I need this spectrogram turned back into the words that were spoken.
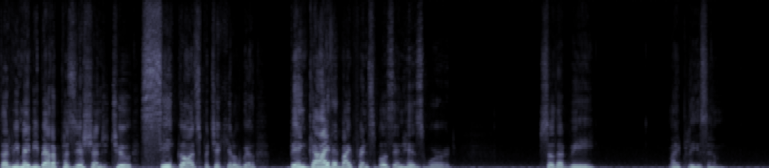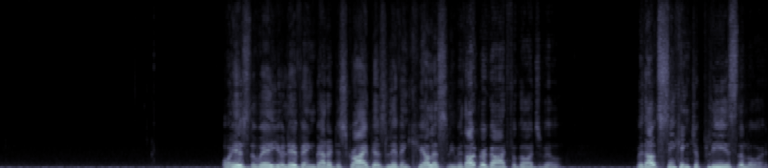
that we may be better positioned to seek God's particular will, being guided by principles in His Word, so that we might please Him? Or is the way you're living better described as living carelessly, without regard for God's will, without seeking to please the Lord?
